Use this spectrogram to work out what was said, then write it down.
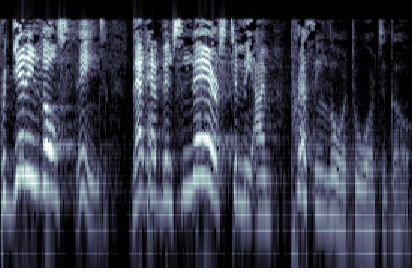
Forgetting those things that have been snares to me, I'm pressing, Lord, towards the goal.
